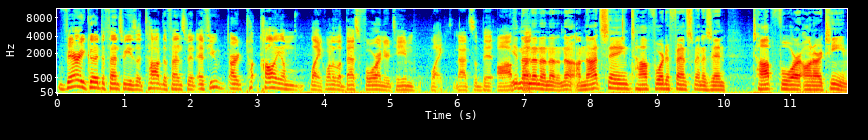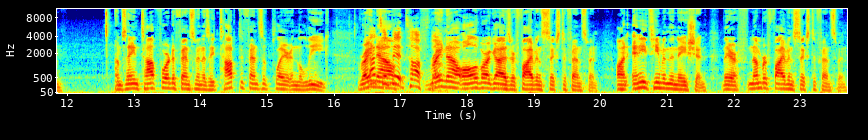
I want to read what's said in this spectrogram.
very good defenseman. He's a top defenseman. If you are t- calling him like one of the best four on your team, like that's a bit off. Yeah, no, no, no, no, no, no. I'm not saying top four defenseman as in top four on our team. I'm saying top four defenseman as a top defensive player in the league. Right That's a now, bit tough, though. Right now, all of our guys are five and six defensemen on any team in the nation. They are f- number five and six defensemen.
